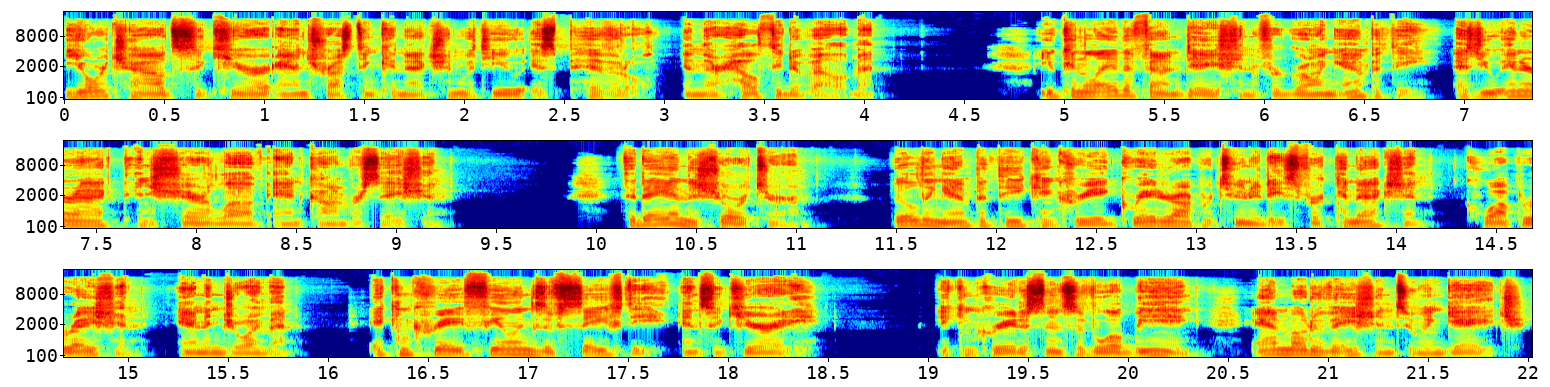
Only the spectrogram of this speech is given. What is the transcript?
Your child's secure and trusting connection with you is pivotal in their healthy development. You can lay the foundation for growing empathy as you interact and share love and conversation. Today, in the short term, building empathy can create greater opportunities for connection, cooperation, and enjoyment. It can create feelings of safety and security. It can create a sense of well being and motivation to engage.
